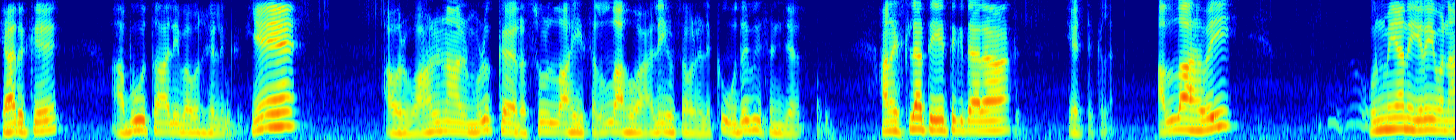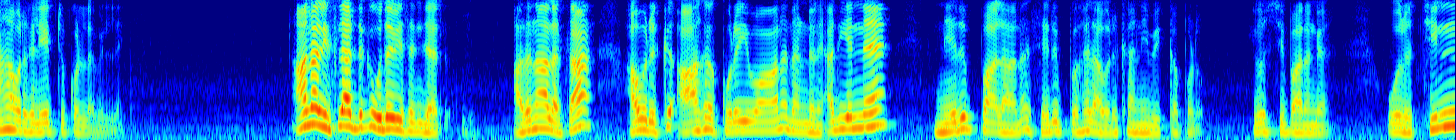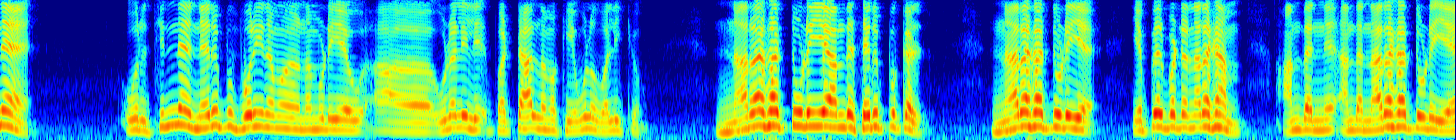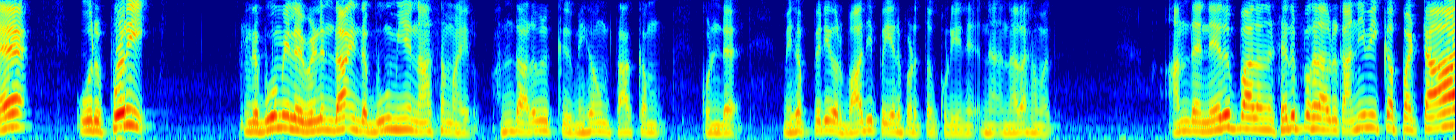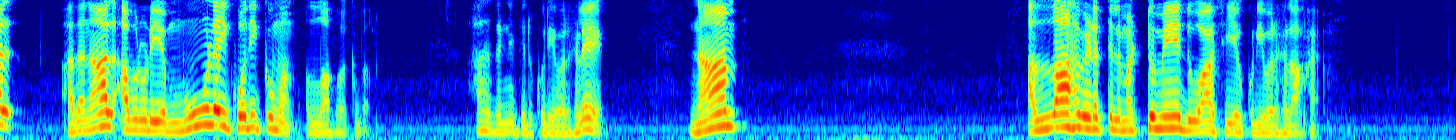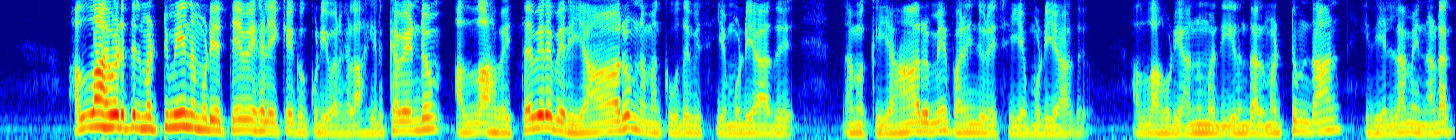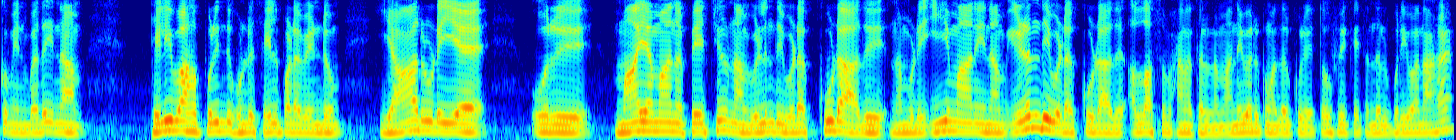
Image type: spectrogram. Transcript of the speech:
யாருக்கு? அபூ தாலிப் அவர்களுக்கு. ஏன்? அவர் வாழ்நாள் முழுக்க ரசூல்லாஹி ஸல்லல்லாஹு அலிஹஸ் அவர்களுக்கு உதவி செஞ்சார். ஆனால் இஸ்லாத்தை ஏற்றுக்கிட்டாரா ஏற்றுக்கல அல்லாஹவை உண்மையான இறைவனாக அவர்கள் ஏற்றுக்கொள்ளவில்லை. ஆனால் இஸ்லாத்துக்கு உதவி செஞ்சார். அதனால தான் அவருக்கு ஆக குறைவான தண்டனை. அது என்ன? நெருப்பாலான செருப்புகள் அவருக்கு அணிவிக்கப்படும். யோசிச்சு பாருங்க. ஒரு சின்ன ஒரு சின்ன நெருப்பு பொறி நம்ம நம்முடைய உடலில் பட்டால் நமக்கு எவ்வளோ வலிக்கும்? நரகத்துடைய அந்த செருப்புக்கள் நரகத்துடைய எப்பேற்பட்ட நரகம் அந்த நெ- அந்த நரகத்துடைய ஒரு பொறி இந்த பூமியில் விழுந்தால் இந்த பூமியே நாசமாயிரும். அந்த அளவுக்கு மிகவும் தாக்கம் கொண்ட மிகப்பெரிய ஒரு பாதிப்பை ஏற்படுத்தக்கூடிய நெ- ந- நரகம் அது. அந்த நெருப்பாலான செருப்புகள் அவருக்கு அணிவிக்கப்பட்டால் அதனால் அவருடைய மூளை கொதிக்குமாம். அல்லாஹ் அக்பர். ஆக கண்ணியத்திற்குரியவர்களே நாம் அல்லாஹ்விடத்தில் மட்டுமே துவா செய்யக்கூடியவர்களாக அல்லாஹ்விடத்தில் மட்டுமே நம்முடைய தேவைகளை கேட்கக்கூடியவர்களாக இருக்க வேண்டும். அல்லாஹ்வை தவிர வேறு யாரும் நமக்கு உதவி செய்ய முடியாது. நமக்கு யாருமே பரிந்துரை செய்ய முடியாது. அல்லாஹுடைய அனுமதி இருந்தால் மட்டும்தான் இது எல்லாமே நடக்கும் என்பதை நாம் தெளிவாக புரிந்து கொண்டு செயல்பட வேண்டும். யாருடைய ஒரு மாயமான பேச்சிலும் நாம் விழுந்து விடக்கூடாது. நம்முடைய ஈமானை நாம் இழந்து விடக்கூடாது. அல்லாஹ் சுப்ஹானத்தால் நம் அனைவருக்கும் அதற்குரிய தோஃபிக்கை தந்தல் புரிவானாக.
